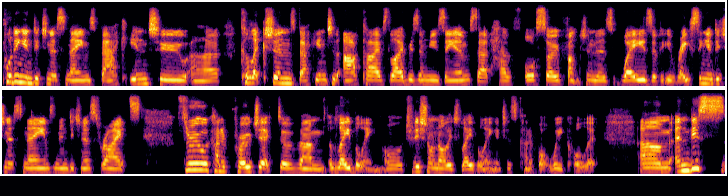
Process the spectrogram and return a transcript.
putting Indigenous names back into uh, collections, back into archives, libraries and museums that have also functioned as ways of erasing Indigenous names and Indigenous rights through a kind of project of um, labeling or traditional knowledge labeling, which is kind of what we call it. Um, and this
